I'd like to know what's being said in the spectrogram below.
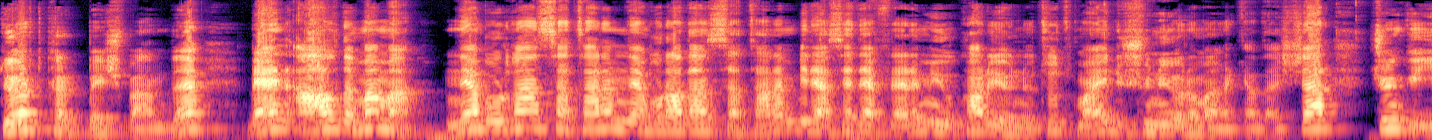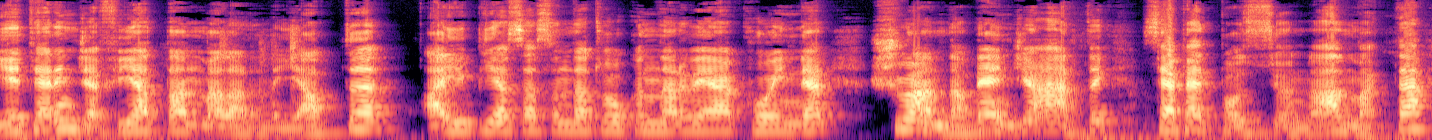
4.45 bandı. Ben aldım ama ne buradan satarım ne buradan satarım. Biraz hedeflerimi yukarı yönlü tutmayı düşünüyorum arkadaşlar. Çünkü yeterince fiyatlanmalarını yaptı. Ayı piyasasında tokenlar veya coinler şu anda bence artık sepet pozisyonunu almakta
